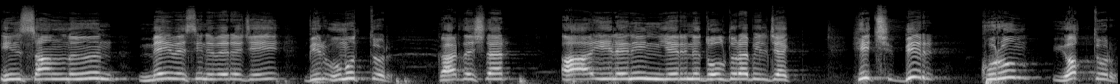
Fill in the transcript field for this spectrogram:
insanlığın meyvesini vereceği bir umuttur. Kardeşler, ailenin yerini doldurabilecek hiçbir kurum yoktur.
